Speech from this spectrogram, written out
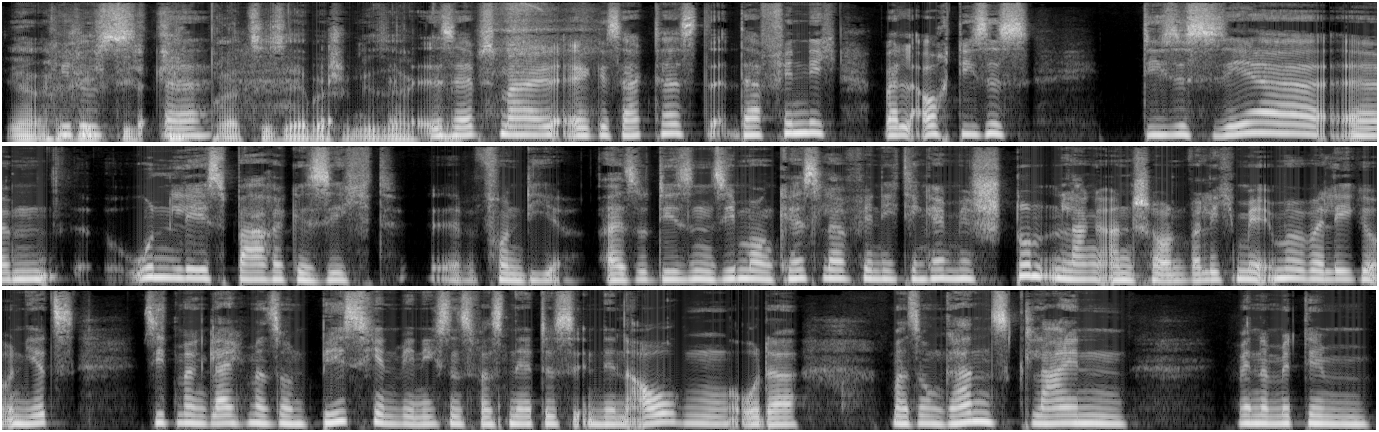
Ja, wie richtig, äh, Kackbratze selber schon gesagt. Äh, selbst mal äh, gesagt hast, da finde ich, weil auch dieses dieses sehr ähm, unlesbare Gesicht äh, von dir. Also diesen Simon Kessler finde ich, den kann ich mir stundenlang anschauen, weil ich mir immer überlege, und jetzt sieht man gleich mal so ein bisschen wenigstens was Nettes in den Augen oder mal so einen ganz kleinen wenn er mit dem,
